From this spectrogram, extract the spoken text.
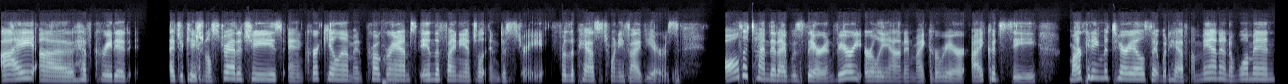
I uh, have created educational strategies and curriculum and programs in the financial industry for the past 25 years. All the time that I was there and very early on in my career, I could see marketing materials that would have a man and a woman,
